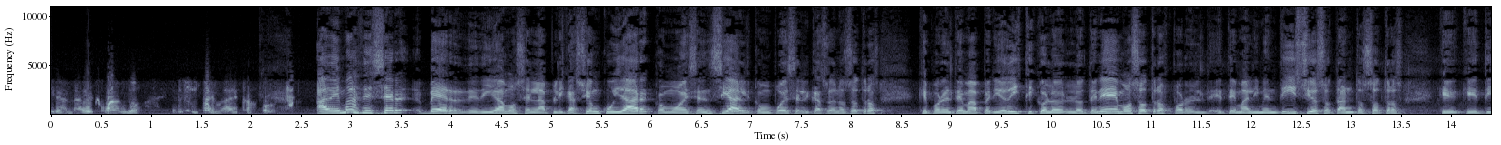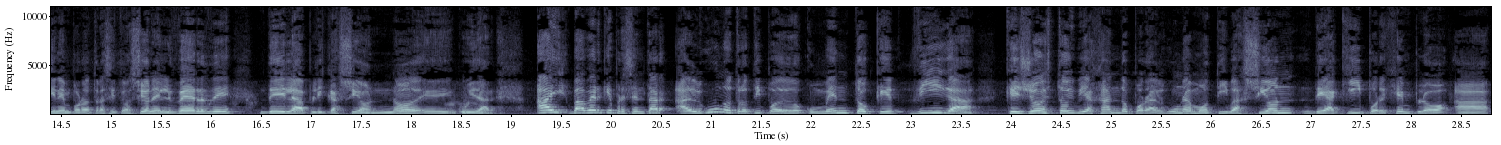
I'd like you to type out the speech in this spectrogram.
irán adecuando de transporte además de ser verde, digamos, en la aplicación cuidar como esencial, como puede ser el caso de nosotros, que por el tema periodístico lo, tenemos, otros por el tema alimenticios o tantos otros que, tienen por otra situación, el verde de la aplicación, ¿no? Cuidar. Hay, va a haber que presentar algún otro tipo de documento que diga que yo estoy viajando por alguna motivación de aquí, por ejemplo, a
